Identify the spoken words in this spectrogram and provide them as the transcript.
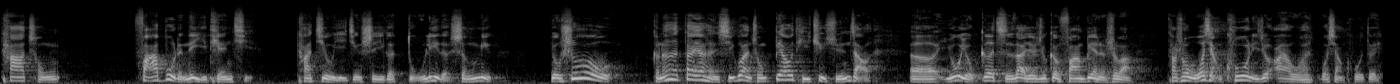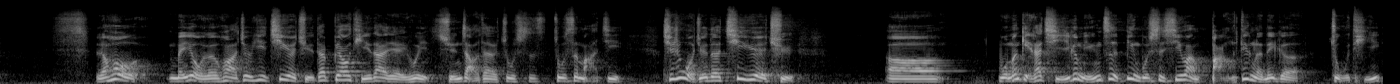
它从发布的那一天起，它就已经是一个独立的生命。有时候可能大家很习惯从标题去寻找。呃，如果有歌词，大家就更方便了，是吧？他说我想哭，你就哎呀，我我想哭，对。然后没有的话，就一器乐曲，但标题大家也会寻找在蛛丝蛛丝马迹。其实我觉得器乐曲，呃，我们给它起一个名字，并不是希望绑定了那个主题，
